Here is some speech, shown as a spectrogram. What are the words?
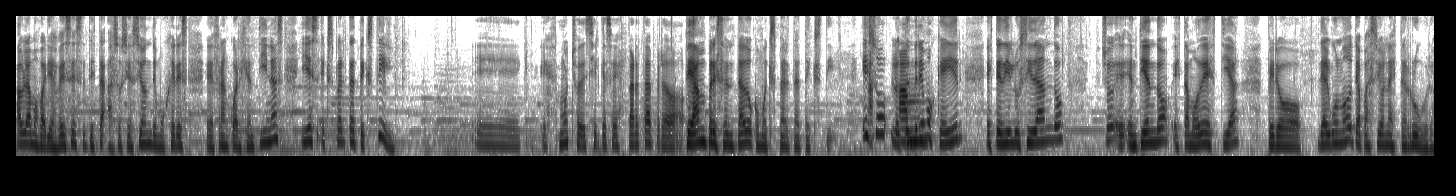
Hablamos varias veces de esta Asociación de Mujeres eh, Franco-Argentinas y es experta textil. Eh, es mucho decir que soy experta, pero... Te han presentado como experta textil. Eso lo tendremos que ir este, dilucidando yo eh, entiendo esta modestia, pero de algún modo te apasiona este rubro.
